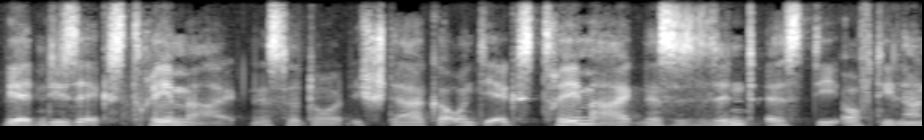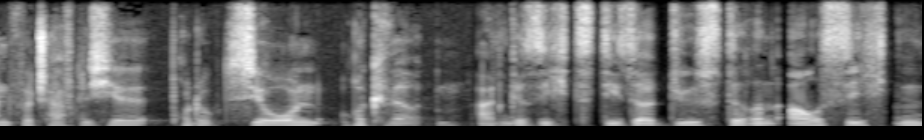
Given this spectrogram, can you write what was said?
werden diese Extremereignisse deutlich stärker und die Extremereignisse sind es, die auf die landwirtschaftliche Produktion rückwirken. Angesichts dieser düsteren Aussichten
